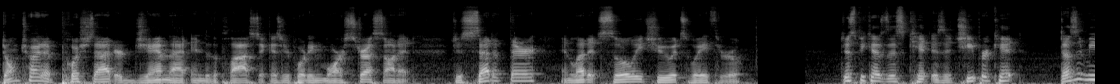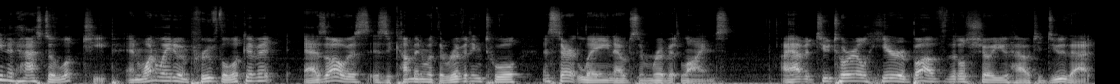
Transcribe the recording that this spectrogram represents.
Don't try to push that or jam that into the plastic as you're putting more stress on it. Just set it there and let it slowly chew its way through. Just because this kit is a cheaper kit doesn't mean it has to look cheap, and one way to improve the look of it, as always, is to come in with the riveting tool and start laying out some rivet lines. I have a tutorial here above that'll show you how to do that.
